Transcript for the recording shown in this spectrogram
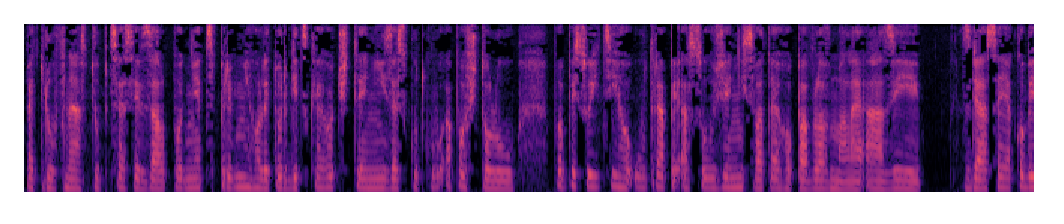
Petrův nástupce si vzal podnět z prvního liturgického čtení ze skutků apoštolů, popisujícího útrapy a soužení svatého Pavla v Malé Ázii. Zdá se, jako by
